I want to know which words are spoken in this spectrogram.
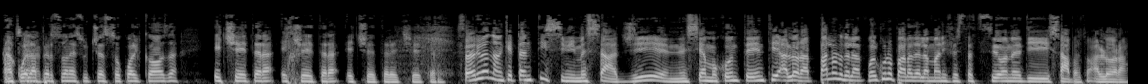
a quella Certo. persona è successo qualcosa, eccetera, eccetera, eccetera, eccetera. Stanno arrivando anche tantissimi messaggi e ne siamo contenti. Allora, parlano della, qualcuno parla della manifestazione di sabato. Allora,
